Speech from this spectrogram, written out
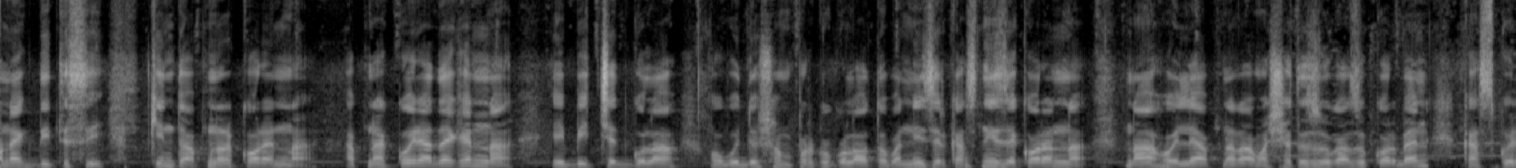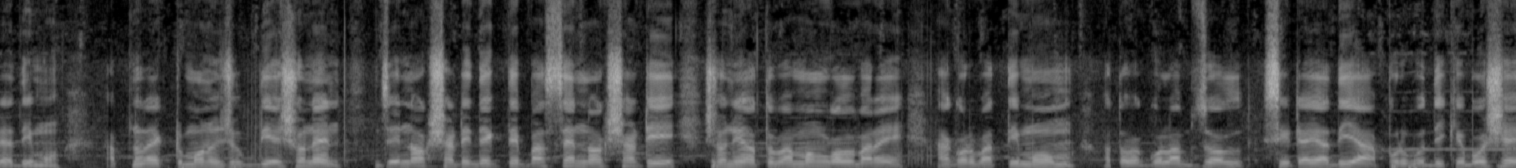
অনেক দিতেছি, কিন্তু আপনারা করেন না। আপনারা কইরা দেখেন না, এই বিচ্ছেদগুলা, অবৈধ সম্পর্কগুলো অথবা নিজের কাজ নিজে করেন না। না হইলে আপনারা আমার সাথে যোগাযোগ করবেন, কাজ করে দিমু। আপনারা একটু মনোযোগ দিয়ে শোনেন, যে নকশাটি দেখতে পাচ্ছেন, নকশাটি শনি অথবা মঙ্গলবারে আগরবাতি মোম অথবা গোলাপ জল ছিটাইয়া দিয়া পূর্ব দিকে বসে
